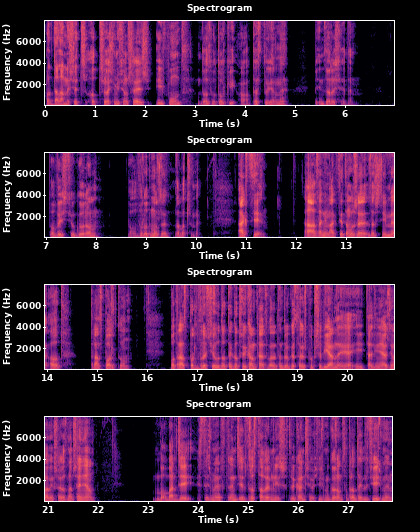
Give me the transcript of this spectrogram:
oddalamy się od 3,86 i funt do złotówki. O, testujemy 5,07. Po wyjściu górą, powrót może? Zobaczymy. Akcje. A, zanim akcje, to może zacznijmy od transportu. Bo transport wrócił do tego trójkąta, zwłaszcza ten drugi został już poprzebijany i ta linia już nie ma większego znaczenia, bo bardziej jesteśmy w trendzie wzrostowym niż w trójkącie. Wróciliśmy górą, co prawda i wróciliśmy,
